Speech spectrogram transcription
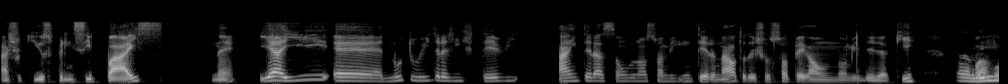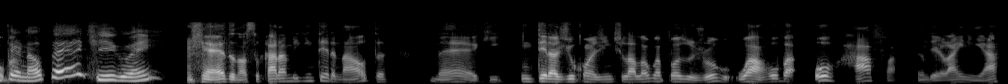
acho que os principais, né? E aí, é, no Twitter a gente teve a interação do nosso amigo internauta. Deixa eu só pegar o nome dele aqui. Amigo arroba... internauta é antigo, hein? É, do nosso cara amigo internauta, né, que interagiu com a gente lá logo após o jogo, o arroba o Rafa, underline A.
